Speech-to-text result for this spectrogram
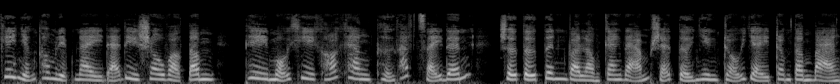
Khi những thông điệp này đã đi sâu vào tâm, thì mỗi khi khó khăn thử thách xảy đến, sự tự tin và lòng can đảm sẽ tự nhiên trỗi dậy trong tâm bạn.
